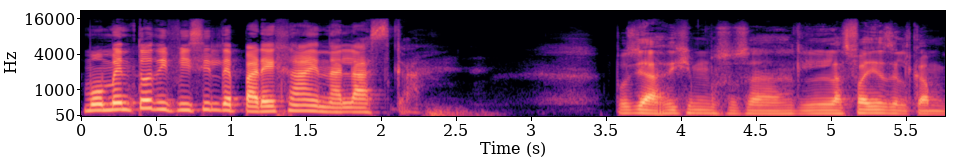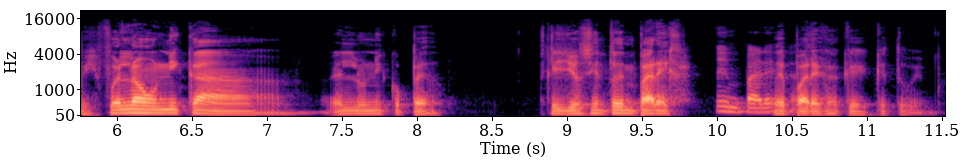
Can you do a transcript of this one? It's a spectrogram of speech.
Momento difícil de pareja en Alaska. Pues ya, dijimos, o sea, las fallas del cambio. Fue la única, el único pedo que yo siento en pareja, En pareja. de pareja que, que tuvimos.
